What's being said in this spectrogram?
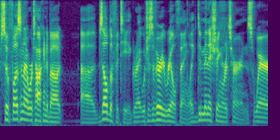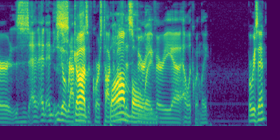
so Fuzz and I were talking about. Uh, Zelda fatigue, right, which is a very real thing, like diminishing returns, where Z- and, and, and Ego Raptors, Scott of course, talked about this very, very uh, eloquently. What were we saying?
